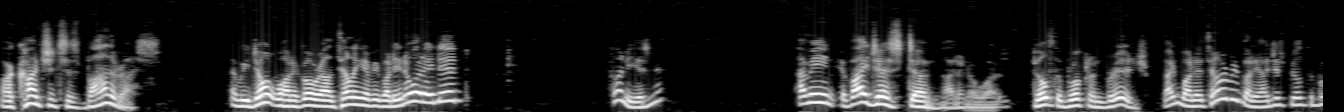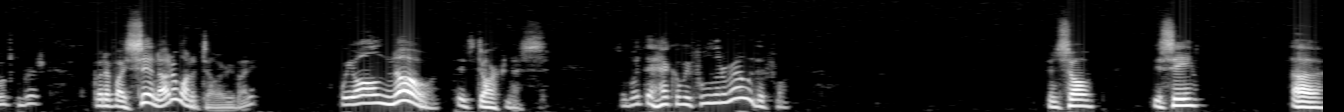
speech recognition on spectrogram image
our consciences bother us. And we don't want to go around telling everybody, you know what I did? Funny, isn't it? I mean, if I just, um, I don't know what, built the Brooklyn Bridge, I'd want to tell everybody I just built the Brooklyn Bridge. But if I sin, I don't want to tell everybody. We all know it's darkness. So what the heck are we fooling around with it for? And so, you see, uh,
